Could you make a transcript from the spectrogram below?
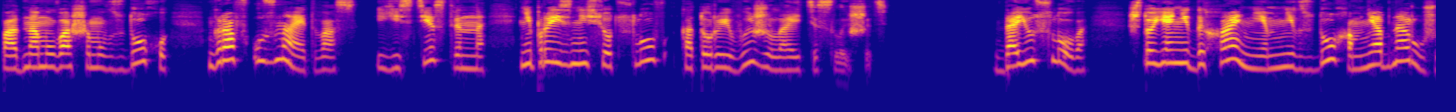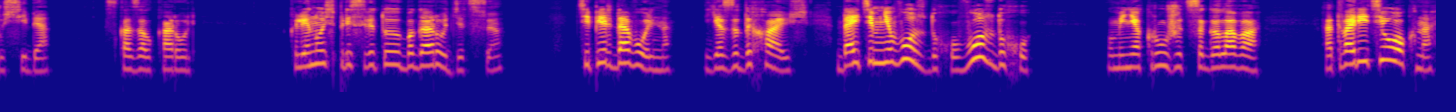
По одному вашему вздоху граф узнает вас, и, естественно, не произнесет слов, которые вы желаете слышать. Даю слово, что я ни дыханием, ни вздохом не обнаружу себя, — сказал король. Клянусь Пресвятую Богородицу. Теперь довольно. Я задыхаюсь. Дайте мне воздуху, воздуху. У меня кружится голова. Отворите окна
